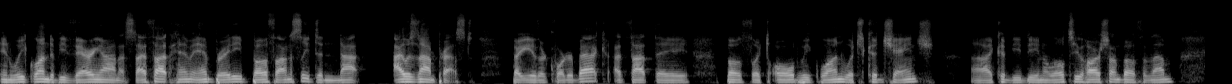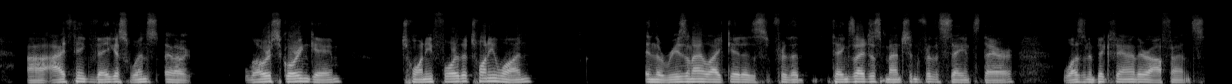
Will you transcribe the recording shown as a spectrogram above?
in Week One. To be very honest, I thought him and Brady both honestly did not. I was not impressed by either quarterback. I thought they both looked old Week One, which could change. Uh, I could be being a little too harsh on both of them. Uh, I think Vegas wins a lower scoring game, 24 to 21. And the reason I like it is for the things I just mentioned for the Saints there. Wasn't a big fan of their offense.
